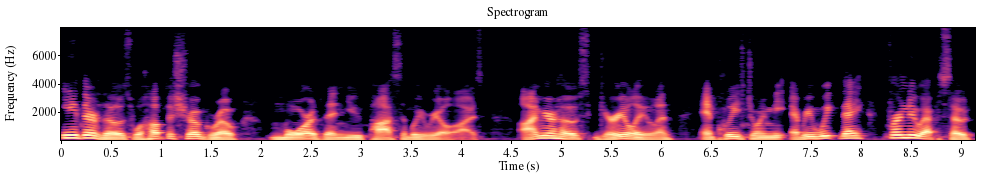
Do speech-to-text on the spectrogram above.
Either of those will help the show grow more than you possibly realize. I'm your host, Gary Leland, and please join me every weekday for a new episode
